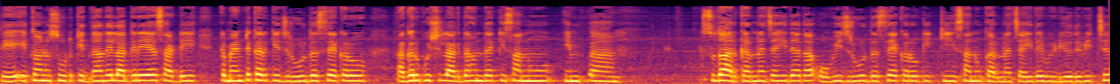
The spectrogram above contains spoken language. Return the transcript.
ਤੇ ਇਹ ਤੁਹਾਨੂੰ ਸੂਟ ਕਿੱਦਾਂ ਦੇ ਲੱਗ ਰਹੇ ਆ ਸਾਡੇ ਕਮੈਂਟ ਕਰਕੇ ਜਰੂਰ ਦੱਸਿਆ ਕਰੋ। ਅਗਰ ਕੁਝ ਲੱਗਦਾ ਹੁੰਦਾ ਕਿ ਸਾਨੂੰ ਸੁਧਾਰ ਕਰਨਾ ਚਾਹੀਦਾ ਤਾਂ ਉਹ ਵੀ ਜਰੂਰ ਦੱਸਿਆ ਕਰੋ ਕਿ ਕੀ ਸਾਨੂੰ ਕਰਨਾ ਚਾਹੀਦਾ ਵੀਡੀਓ ਦੇ ਵਿੱਚ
